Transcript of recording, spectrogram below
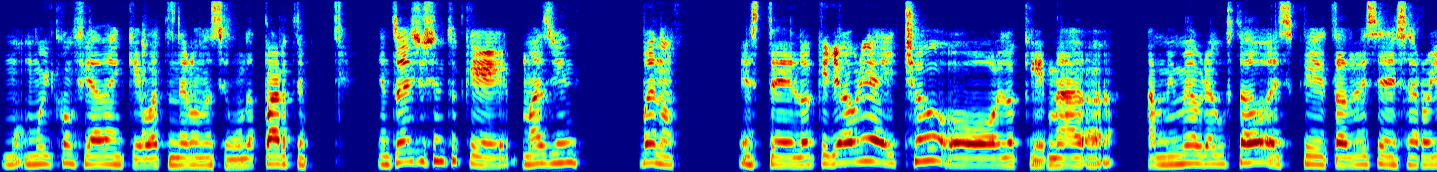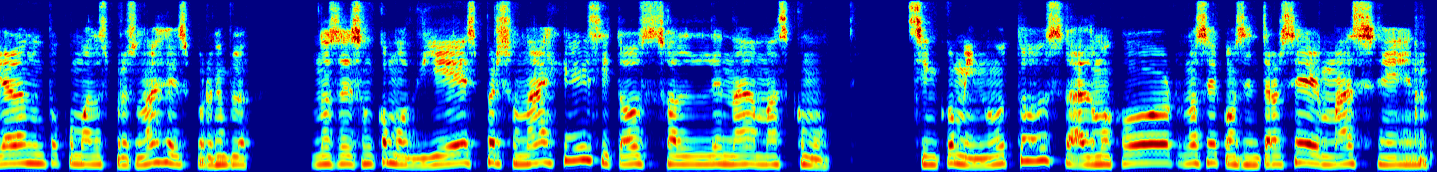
muy confiada en que va a tener una segunda parte. Entonces yo siento que más bien, bueno, este, lo que yo habría hecho o lo que a mí me habría gustado es que tal vez se desarrollaran un poco más los personajes. Por ejemplo, no sé, son como 10 personajes y todos salen nada más como 5 minutos. A lo mejor, no sé, concentrarse más en,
